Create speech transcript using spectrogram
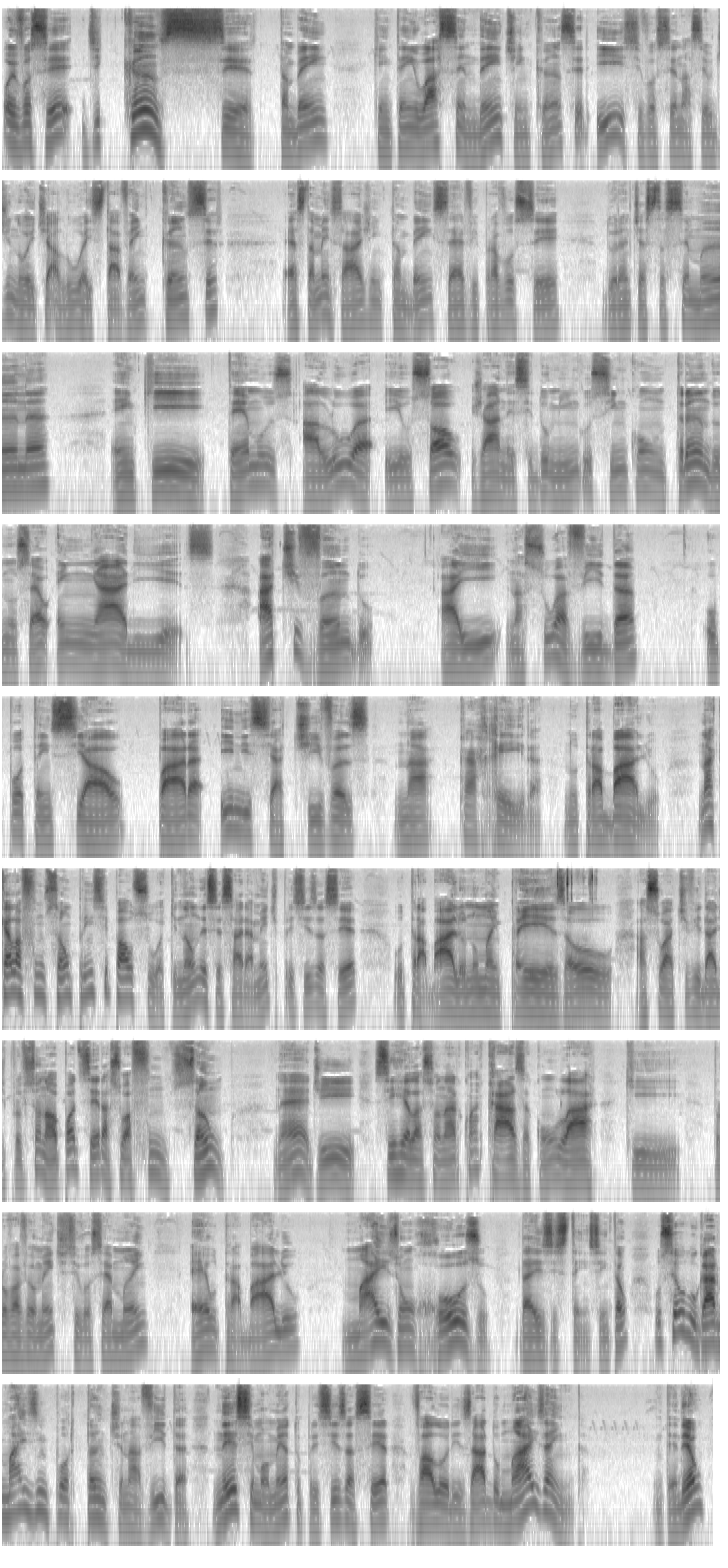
Oi, você de Câncer também. Quem tem o ascendente em Câncer e se você nasceu de noite a lua estava em Câncer, esta mensagem também serve para você durante esta semana em que temos a lua e o sol já nesse domingo se encontrando no céu em Áries, ativando aí na sua vida o potencial para iniciativas na carreira, no trabalho, naquela função principal sua, que não necessariamente precisa ser o trabalho numa empresa ou a sua atividade profissional, pode ser a sua função né, de se relacionar com a casa, com o lar, que provavelmente, se você é mãe, é o trabalho mais honroso da existência. Então, o seu lugar mais importante na vida, nesse momento, precisa ser valorizado mais ainda. Entendeu?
